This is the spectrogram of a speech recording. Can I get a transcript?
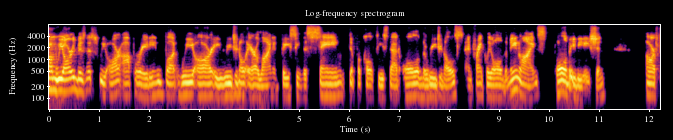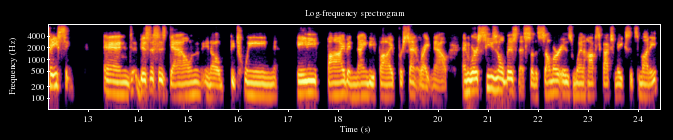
Um, we are in business, we are operating, but we are a regional airline and facing the same difficulties that all of the regionals and, frankly, all of the main lines, all of aviation, are facing. And business is down, you know, between 85 and 95% right now. And we're a seasonal business. So the summer is when Hopscotch makes its money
